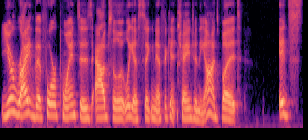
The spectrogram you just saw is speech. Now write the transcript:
You're right that four points is absolutely a significant change in the odds, but it's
